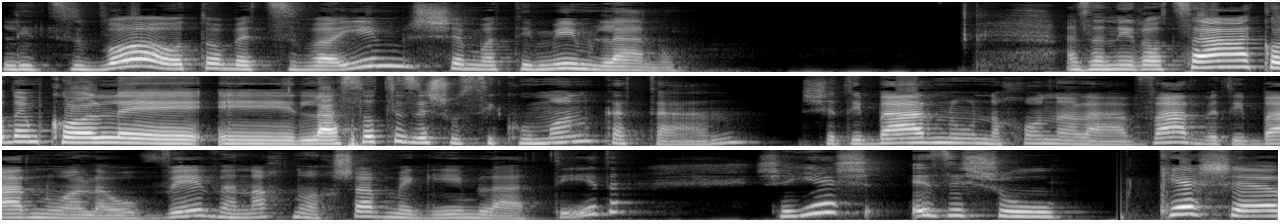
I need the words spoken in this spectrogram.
לצבוע אותו בצבעים שמתאימים לנו. אז אני רוצה קודם כל אה, אה, לעשות איזשהו סיכומון קטן שדיברנו נכון על העבר ודיברנו על ההווה ואנחנו עכשיו מגיעים לעתיד, שיש איזשהו קשר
